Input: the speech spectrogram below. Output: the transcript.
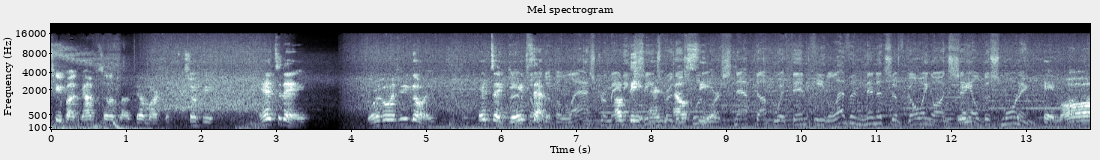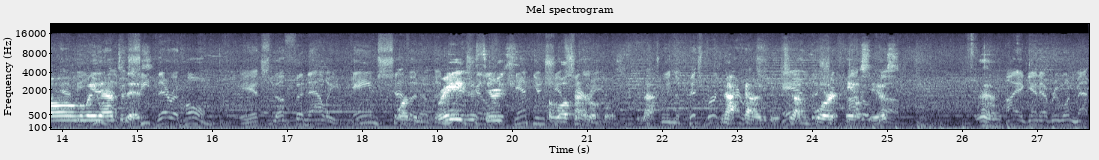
to you about the episode of uh, Bill Marshall Trophy. And today, we're going to be going into Game 7 the last of the seats for this one NLCS. were snapped up within 11 minutes of going on sale this morning. Came all the way down to this. There at home. It's the finale, Game Seven One of the the greatest series Championship of all time, Series of course. Not, between the Pittsburgh not counting the and the 2004 Chicago ALCS. Cubs. Hi again, everyone. Matt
